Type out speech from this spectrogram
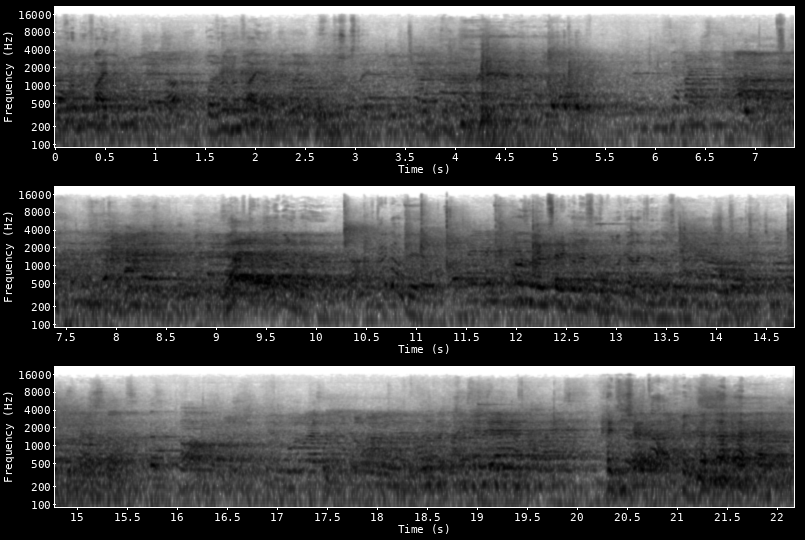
Powrót był fajny. Powrót był fajny. Do szóstej. Ja to nie malowałem. Karbowy. Zrobiłem sobie rekonesans po lokalach tarnowskich. Dzisiaj tak.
